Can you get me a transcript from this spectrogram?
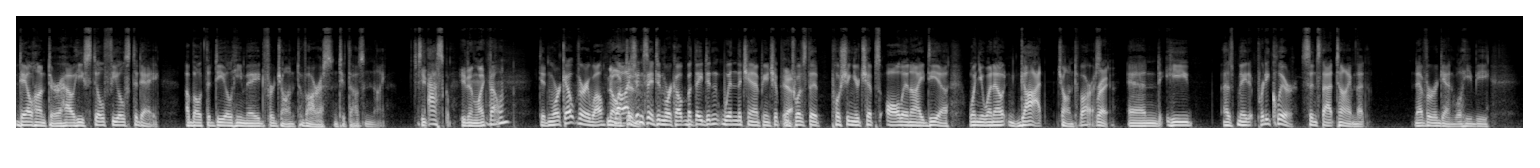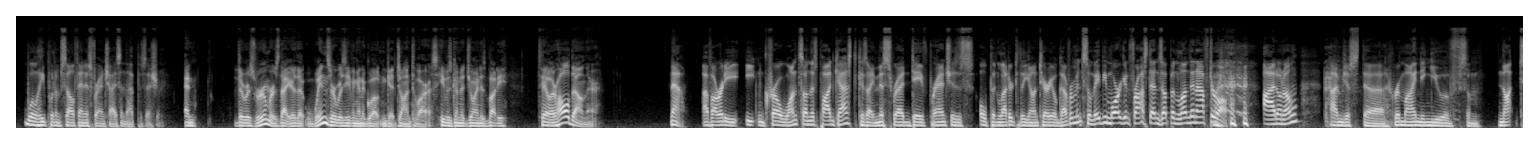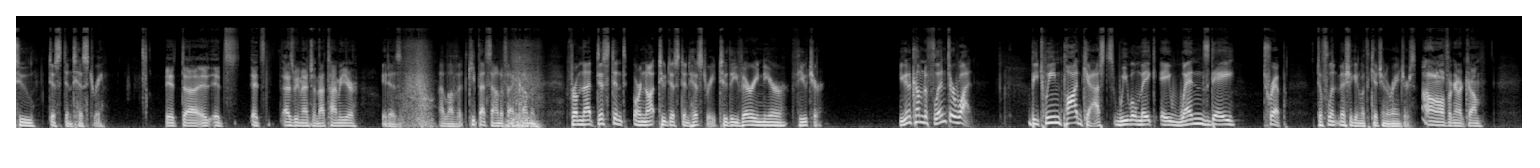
Dale Hunter how he still feels today about the deal he made for John Tavares in 2009. Just He- ask him. He didn't like that one. Didn't work out very well. No, well, I shouldn't say it didn't work out, but they didn't win the championship, which Yeah. was the pushing your chips all in idea when you went out and got John Tavares. Right. And he has made it pretty clear since that time that never again will he be will he put himself and his franchise in that position. And there was rumors that year that Windsor was even going to go out and get John Tavares. He was going to join his buddy Taylor Hall down there. Now, I've already eaten crow once on this podcast because I misread Dave Branch's open letter to the Ontario government. So maybe Morgan Frost ends up in London after all. I don't know. I'm just uh, reminding you of some not too distant history. It, uh, it it's it's as we mentioned that time of year. It is. I love it. Keep that sound effect coming. From that distant or not too distant history to the very near future. You going to come to Flint or what? Between podcasts, we will make a Wednesday trip to Flint, Michigan with the Kitchener Rangers. I don't know if I'm going to come.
